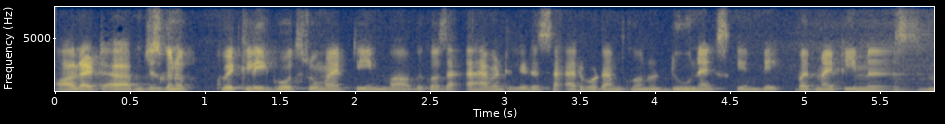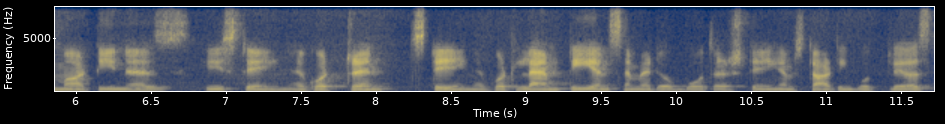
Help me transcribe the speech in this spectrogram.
All right. Uh, I'm just going to quickly go through my team uh, because I haven't really decided what I'm going to do next game week. But my team is Martinez. He's staying. I've got Trent staying. I've got Lamptey and Semedo. Both are staying. I'm starting both players.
